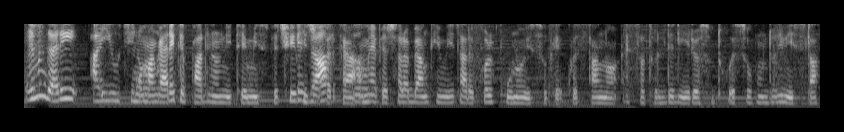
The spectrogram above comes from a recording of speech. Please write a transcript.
e magari aiutino. O magari che parlino di temi specifici, esatto. perché a me piacerebbe anche invitare qualcuno, visto che quest'anno è stato il delirio sotto questo punto di vista,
